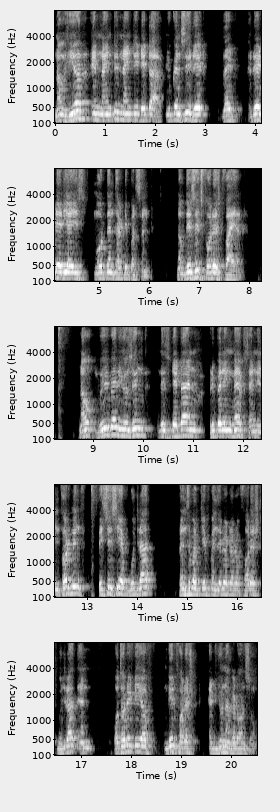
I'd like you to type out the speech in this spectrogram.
Now here in 1990 data, you can see red, like red area is more than 30%. Now this is forest fire. Now, we were using this data and preparing maps and informing PCC of Gujarat, Principal Chief Conservator of Forest Gujarat, and Authority of Gir Forest at Junagadh also.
